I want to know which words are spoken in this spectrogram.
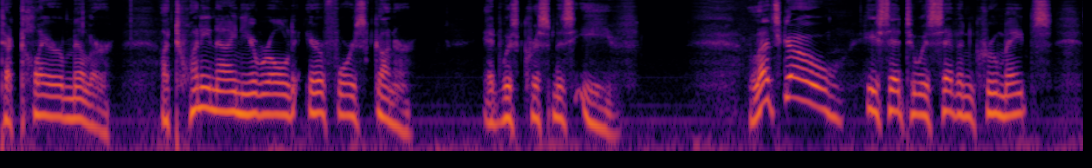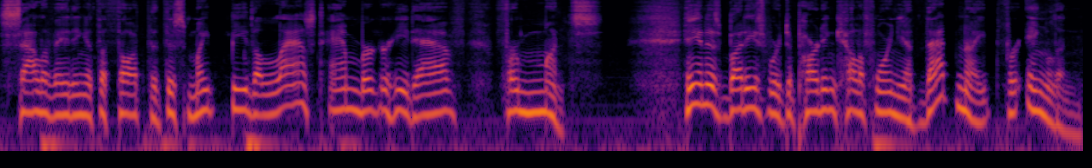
to Claire Miller, a 29 year old Air Force gunner. It was Christmas Eve. Let's go, he said to his seven crewmates, salivating at the thought that this might be the last hamburger he'd have for months. He and his buddies were departing California that night for England.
